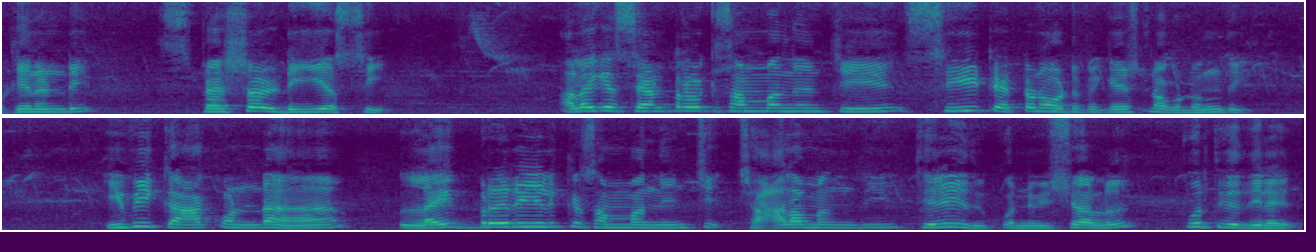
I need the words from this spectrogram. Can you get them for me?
ఓకేనండి? Special DSC. అలాగే సెంట్రల్కి సంబంధించి సీటెట్ నోటిఫికేషన్ ఒకటి ఉంది. ఇవి కాకుండా లైబ్రరీలకి సంబంధించి చాలామంది తెలియదు. కొన్ని విషయాలు పూర్తిగా తెలియదు.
